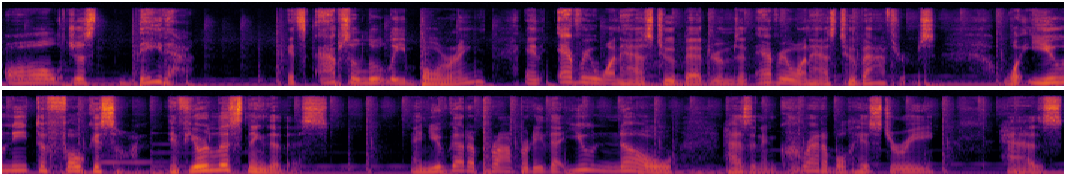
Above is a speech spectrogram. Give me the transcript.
all just data. It's absolutely boring and everyone has two bedrooms and everyone has two bathrooms. What you need to focus on, if you're listening to this and you've got a property that you know has an incredible history, has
